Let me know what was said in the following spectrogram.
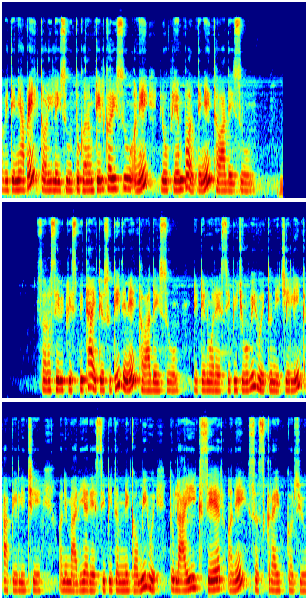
હવે તેને આપણે તળી લઈશું તો ગરમ તેલ કરીશું અને લો ફ્લેમ પર તેને થવા દઈશું. સરસ એવી ક્રિસ્પી થાય ત્યાં સુધી તેને થવા દઈશું. ડિટેલમાં રેસીપી જોવી હોય તો નીચે લિંક આપેલી છે અને મારી આ રેસીપી તમને ગમી હોય તો લાઈક, શેર અને સબસ્ક્રાઈબ કરજો.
